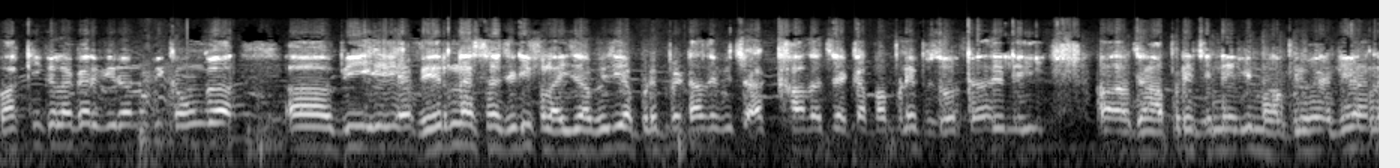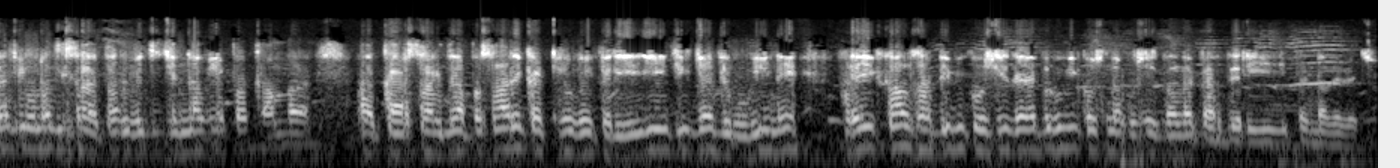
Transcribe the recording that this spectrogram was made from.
ਬਾਕੀ ਕਲਾਕਾਰ ਵੀਰਾਂ ਨੂੰ ਵੀ ਕਹੂੰਗਾ ਵੀ ਇਹ ਅਵੇਅਰਨੈਸ ਹੈ ਜਿਹੜੀ ਫਲਾਈ ਜਾਵੇ ਜੀ, ਆਪਣੇ ਪਿੰਡਾਂ ਦੇ ਵਿੱਚ ਅੱਖਾਂ ਦਾ ਚੈੱਕਅਪ ਆਪਣੇ ਬਜ਼ੁਰਗਾਂ ਦੇ ਲਈ ਜਾਂ ਆਪਣੇ ਜਿੰਨੇ ਵੀ ਮਾਪਿਓ ਹੈਗੇ ਆ ਜੀ ਉਹਨਾਂ ਦੀ ਸਹਾਇਤਾ ਦੇ ਵਿੱਚ ਜਿੰਨਾ ਵੀ ਆਪਾਂ ਕੰਮ ਕਰ ਸਕਦੇ ਹਾਂ, ਆਪਾਂ ਸਾਰੇ ਇਕੱਠੇ ਹੋ ਕੇ ਕਰੀਏ ਜੀ, ਇਹ ਚੀਜ਼ਾਂ ਜ਼ਰੂਰੀ ਨੇ, ਹਰੇਕ ਸਾਲ ਸਾਡੀ ਵੀ ਕੋਸ਼ਿਸ਼ ਹੈ ਕਿ ਵੀ ਕੁਛ ਨਾ ਕੁਛ ਇਦਾਂ ਦਾ ਕਰਦੇ ਰਹੀਏ ਜੀ ਪਿੰਡਾਂ ਦੇ ਵਿੱਚ।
